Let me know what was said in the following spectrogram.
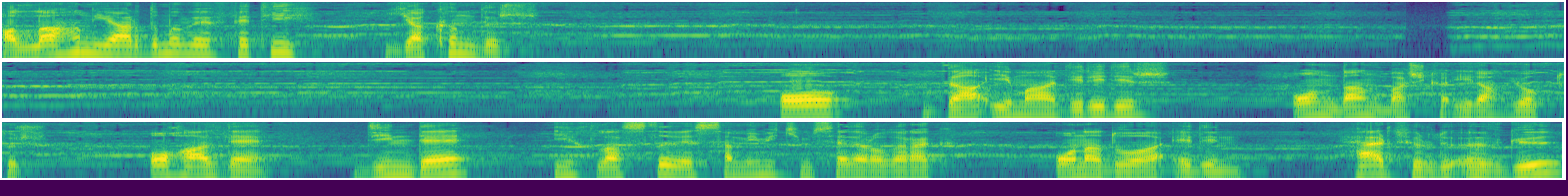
Allah'ın yardımı ve fetih yakındır. O daima diridir, ondan başka ilah yoktur. O halde dinde ihlaslı ve samimi kimseler olarak ona dua edin. Her türlü övgü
